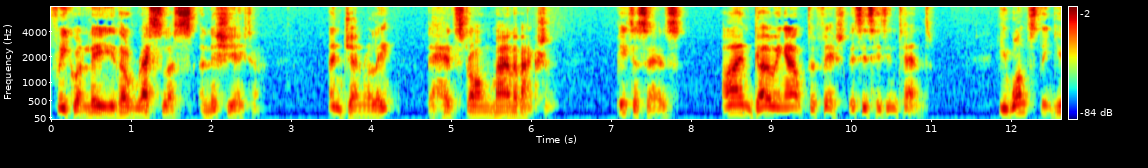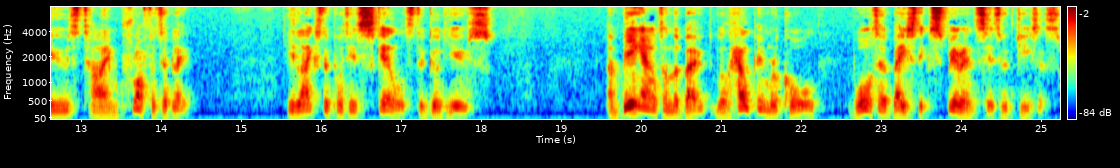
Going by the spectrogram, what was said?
frequently the restless initiator, and generally the headstrong man of action. Peter says, I'm going out to fish. This is his intent. He wants to use time profitably. He likes to put his skills to good use. And being out on the boat will help him recall water based experiences with Jesus,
